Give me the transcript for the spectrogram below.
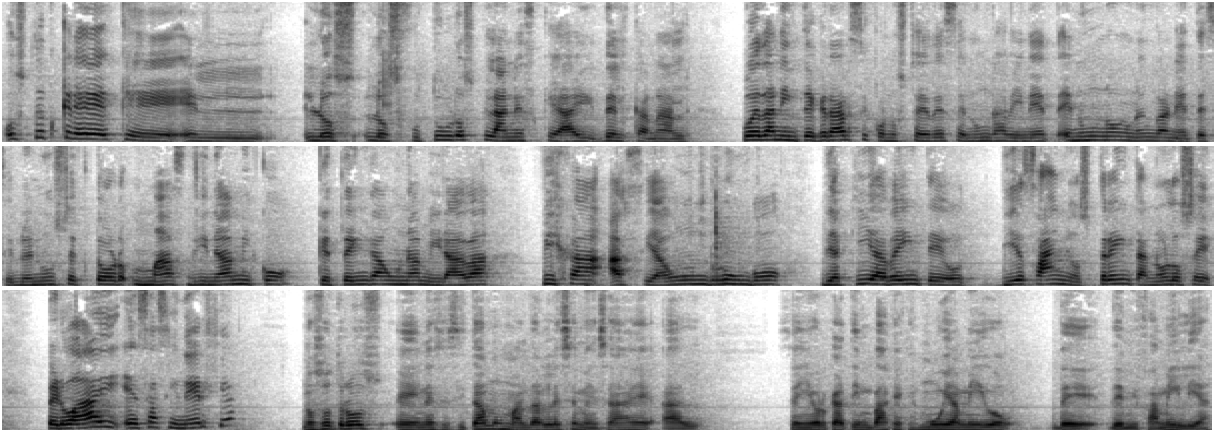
¿Usted cree que los, los futuros planes que hay del canal puedan integrarse con ustedes en un gabinete, en un, no en un gabinete, sino en un sector más dinámico, que tenga una mirada fija hacia un rumbo de aquí a 20 o 10 años, 30, no lo sé. Pero hay esa sinergia. Nosotros eh, necesitamos mandarle ese mensaje al señor Catín Vázquez, que es muy amigo de, mi familia,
